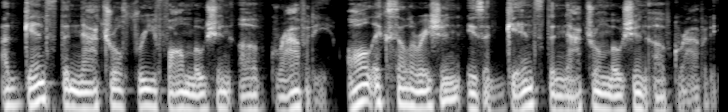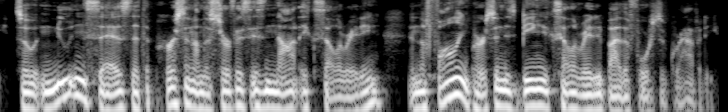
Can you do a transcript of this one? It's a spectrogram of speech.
against the natural free fall motion of gravity. All acceleration is against the natural motion of gravity. So Newton says that the person on the surface is not accelerating, and the falling person is being accelerated by the force of gravity.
